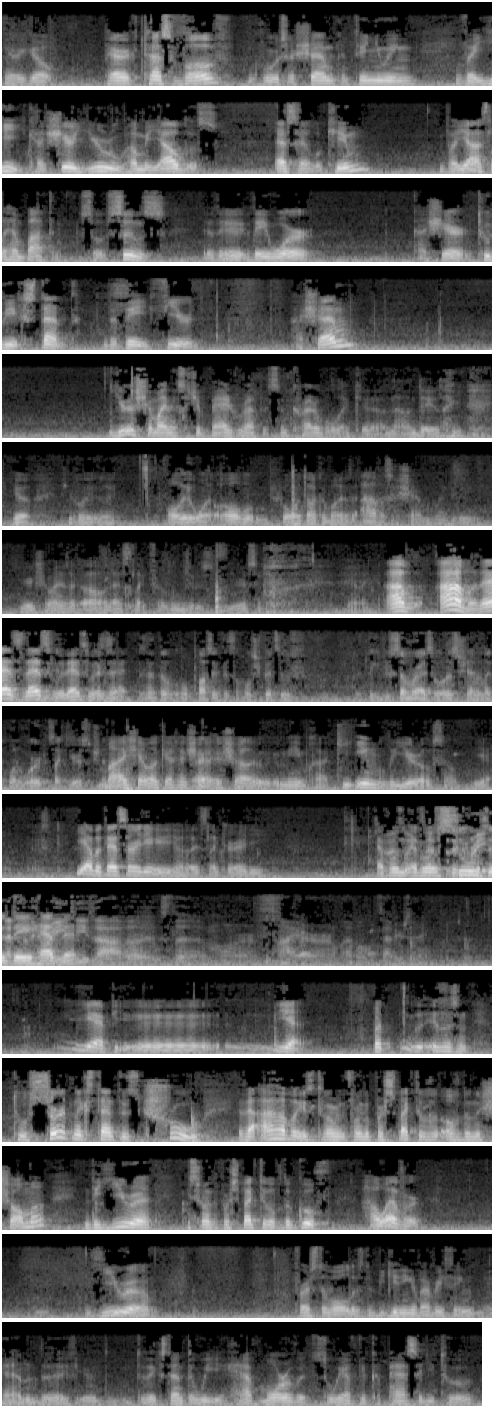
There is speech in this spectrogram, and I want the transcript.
Here we go. Perik Tes Vav, Gvurus Hashem, continuing. Vayhi, Kasher Yuru Hamiyaldus, Es Elokim, Vayas Lehem Batim. So since they, they were Kasher, to the extent that they feared Hashem, Yiras Shamayim has such a bad rep. It's incredible. Like uh, nowadays, like you know, people like all they want, all people want to talk about is Avos Hashem. Like Yiras Shamayim is like, oh, that's like for losers. Yiras yeah, like Ava, Ava. That's that's that's where it's Isn't at. that, isn't that the whole pasuk? That's the whole spitz of. Like if you summarize what is Hashem in like one word, it's like Yiras Hashem. Ma Hashem Elokecha Yisrael Mimcha Ki'im Liyiro. So yeah, yeah, but that's already you know, it's like already. Everyone, That's everyone assumes great- that they the have that. crazy Zava is the more higher level. Is that what you're saying? Yeah, uh, yeah, but listen. To a certain extent, is true. The ahava is from, from the perspective of the neshama. The yira is from the perspective of the guf. However, yira, first of all, is the beginning of everything, and uh, to the extent that we have more of it, so we have the capacity to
